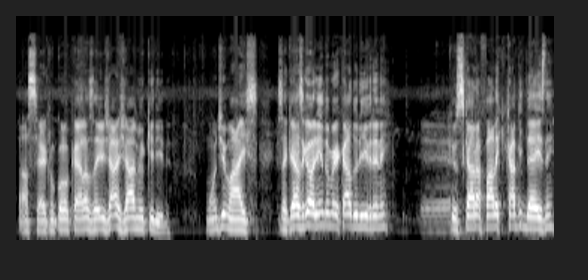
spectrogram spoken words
Tá certo. Vamos colocar elas aí já já, meu querido. Bom demais. Essa aqui é as gaiolinhas do Mercado Livre, né? É. Que os caras falam que cabe 10, né?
